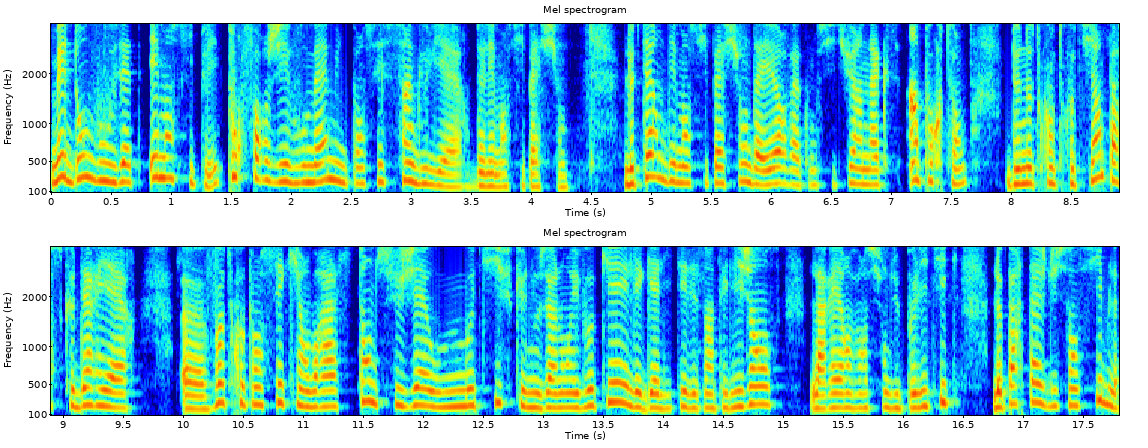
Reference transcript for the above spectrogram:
mais dont vous vous êtes émancipé pour forger vous-même une pensée singulière de l'émancipation. Le terme d'émancipation, d'ailleurs, va constituer un axe important de notre entretien, parce que derrière euh, votre pensée qui embrasse tant de sujets ou motifs que nous allons évoquer, l'égalité des intelligences, la réinvention du politique, le partage du sensible,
